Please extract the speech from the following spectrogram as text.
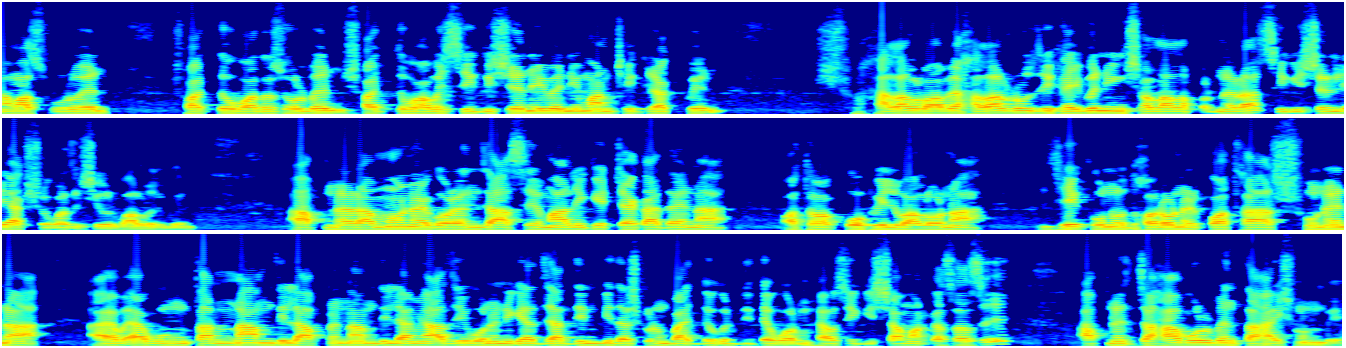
নামাজ পড়বেন সত্যভাবে চলবেন, সত্যভাবে চিকিৎসা নেবেন ইমান ঠিক রাখবেন। হালালভাবে হালাল রুজি খাইবেন, ইনশাল্লাহ আপনারা চিকিৎসা নিলে একশো পার্সেন্ট শিওর ভালো হইবেন। আপনারা মনে করেন যে আছে মালিকে টাকা দেয় না অথবা কপিল ভালো না, যে কোনো ধরনের কথা শুনে না, এবং তার নাম দিলে, আপনার নাম দিলে আমি আজীবনে নিয়ে যার দিন বিদেশ করুন, বাধ্য করে দিতে পারবেন হ্যাঁ চিকিৎসা আমার কাছে আছে, আপনি যাহা বলবেন তাহাই শুনবে।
